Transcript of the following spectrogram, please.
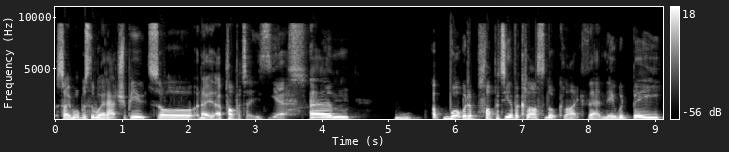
sorry, what was the word? Attributes or no uh, properties? Yes. Um, uh, what would a property of a class look like then? It would be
